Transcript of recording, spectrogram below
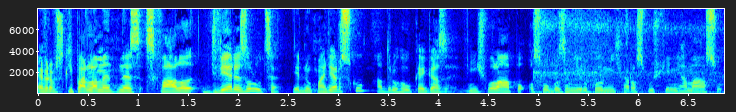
Evropský parlament dnes schválil dvě rezoluce, jednu k Maďarsku a druhou ke Gaze. V níž volá po osvobození rukolních a rozpuštění Hamásu.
